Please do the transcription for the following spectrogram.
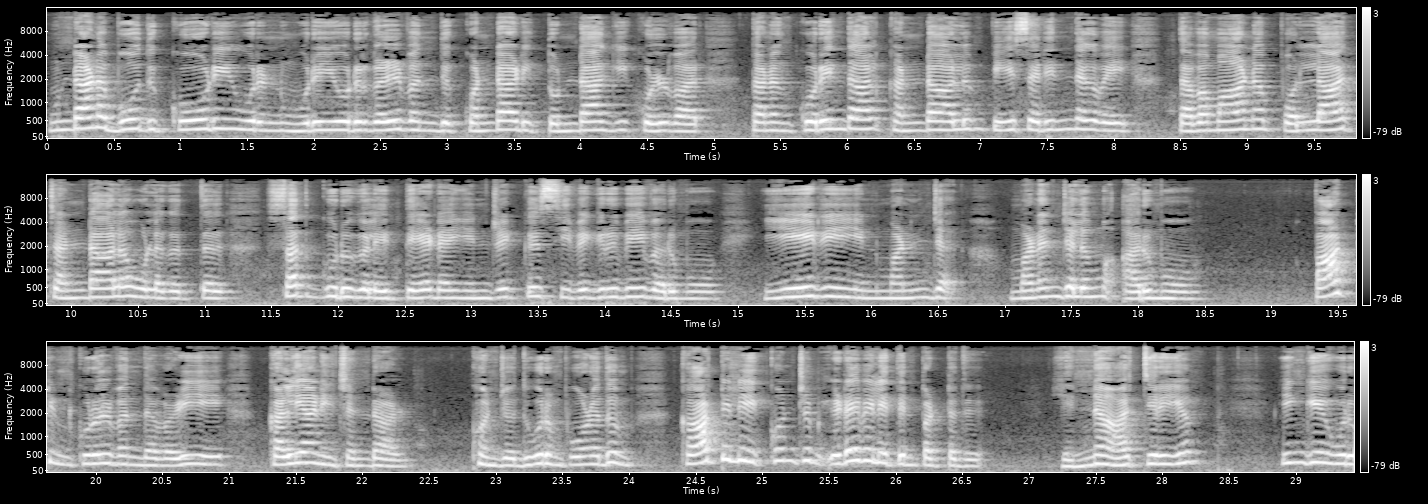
உண்டான போது கோடி உரன் உரையோர்கள் வந்து கொண்டாடி தொண்டாகி கொள்வார். தனங் குறைந்தால் கண்டாலும் பேசறிந்தவை தவமான பொல்லா சண்டால உலகத்தில் சத்குருகளை தேட இன்றைக்கு சிவகிருபே வருமோ? ஏழி என் மணஞ்ச மணஞ்சலும் அருமோ? பாட்டின் குரல் வந்த வழியே கல்யாணி சென்றாள். கொஞ்ச தூரம் போனதும் காட்டிலே கொஞ்சம் இடைவெளி தென்பட்டது. என்ன ஆச்சரியம்! இங்கே ஒரு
